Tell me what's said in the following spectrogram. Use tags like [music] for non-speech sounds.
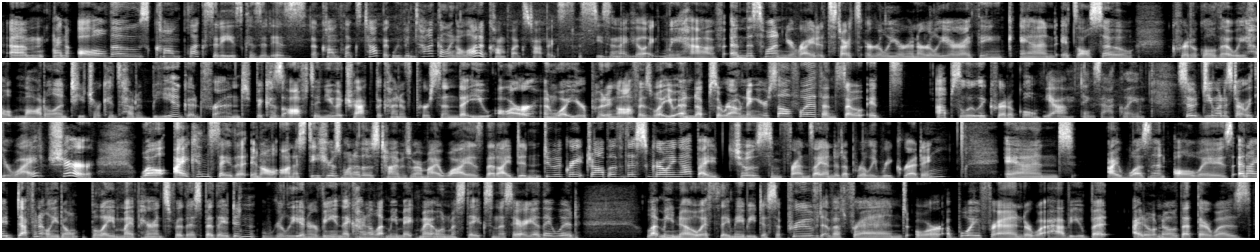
Um, and all those complexities, because it is a complex topic. We've been tackling a lot of complex topics this season, I feel like. We have. And this one, you're right, it starts earlier and earlier, I think. And it's also critical that we help model and teach our kids how to be a good friend because often you attract the kind of person that you are, and what you're putting off is what you end up surrounding yourself with. And so it's absolutely critical. Yeah, exactly. So, do you want to start with your why? Sure. Well, I can say that in all honesty, here's one of those times where my why is that I didn't do a great job of this mm-hmm. growing up. I chose some friends I ended up really regretting. And I wasn't always, and I definitely don't blame my parents for this, but they didn't really intervene. They kind of let me make my own mistakes in this area. They would let me know if they maybe disapproved of a friend or a boyfriend or what have you, but I don't know that there was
